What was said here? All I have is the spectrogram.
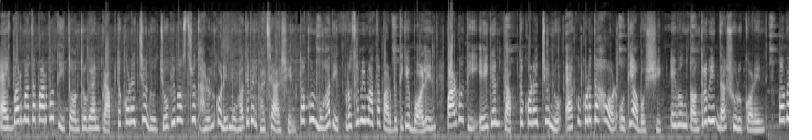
একবার মাতা পার্বতী তন্ত্রজ্ঞান প্রাপ্ত করার জন্য যোগী বস্ত্র ধারণ করে মহাদেবের কাছে আসেন। তখন মহাদেব প্রথমে মাতা পার্বতীকে বলেন, পার্বতী, এই জ্ঞান প্রাপ্ত করার জন্য একগ্রতা হওয়ার অতি আবশ্যিক এবং তন্ত্রবিদ্যা শুরু করেন। তবে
